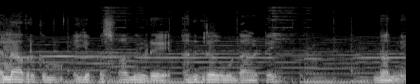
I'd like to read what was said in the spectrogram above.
എല്ലാവർക്കും അയ്യപ്പസ്വാമിയുടെ അനുഗ്രഹമുണ്ടാകട്ടെ. നന്ദി.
